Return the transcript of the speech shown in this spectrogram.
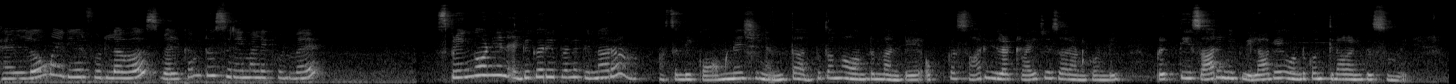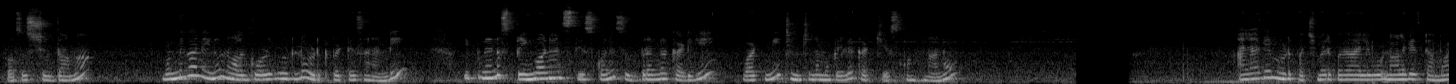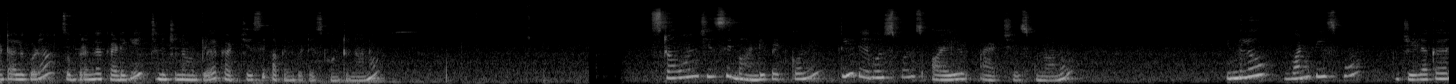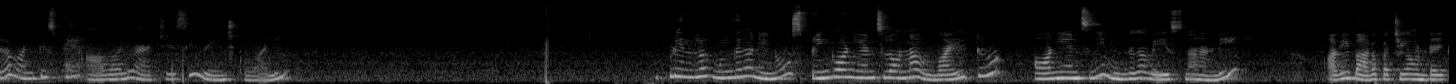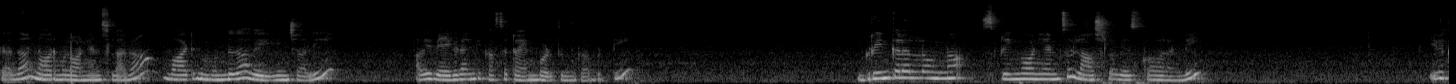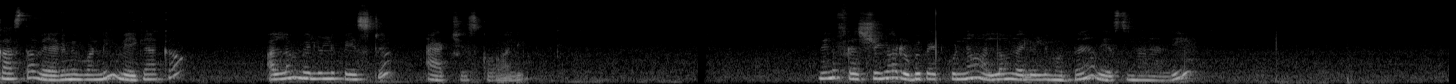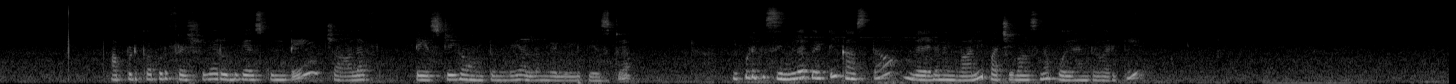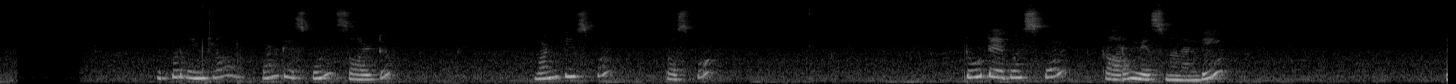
Hello my dear food lovers welcome to Srimalik food where spring onion egg curry ఎప్పుడైనా తిన్నారా? అసలు ఈ combination ఎంత అద్భుతంగా ఉంటుందంటే ఒక్కసారి ఇలా ట్రై చేశారనుకోండి ప్రతిసారి మీకు ఇలాగే వండుకొని తినాలనిపిస్తుంది. ప్రాసెస్ చూద్దామా? ముందుగా నేను నాలుగు కోడిగుడ్లు ఉడకపెట్టేశానండి. ఇప్పుడు నేను స్ప్రింగ్ ఆనియన్స్ తీసుకొని శుభ్రంగా కడిగి వాటిని చిన్న చిన్న ముక్కలుగా కట్ చేసుకుంటున్నాను. అలాగే మూడు పచ్చిమిరపకాయలు నాలుగైదు టమాటాలు కూడా శుభ్రంగా కడిగి చిన్న చిన్న ముక్కలుగా కట్ చేసి పక్కన పెట్టేసుకుంటున్నాను. స్టవ్ ఆన్ చేసి బాండి పెట్టుకొని three tablespoons oil add చేసుకున్నాను. ఇందులో వన్ టీ స్పూన్ జీలకర్ర వన్ టీ స్పూన్ ఆవాలు యాడ్ చేసి వేయించుకోవాలి. ఇప్పుడు ఇందులో ముందుగా నేను స్ప్రింగ్ ఆనియన్స్లో ఉన్న వైట్ ఆనియన్స్ని ముందుగా వేస్తున్నానండి. అవి బాగా పచ్చిగా ఉంటాయి కదా నార్మల్ ఆనియన్స్ లాగా. వాటిని ముందుగా వేయించాలి. అవి వేగడానికి కాస్త టైం పడుతుంది కాబట్టి. గ్రీన్ కలర్లో ఉన్న స్ప్రింగ్ ఆనియన్స్ లాస్ట్లో వేసుకోవాలండి. ఇవి కాస్త వేగనివ్వండి. వేగాక అల్లం వెల్లుల్లి పేస్ట్ యాడ్ చేసుకోవాలి. నేను ఫ్రెష్గా రుబ్బి పెట్టుకున్న అల్లం వెల్లుల్లి ముద్ద వేస్తున్నానండి. అప్పటికప్పుడు ఫ్రెష్గా రుబ్బి వేసుకుంటే చాలా టేస్టీగా ఉంటుంది అల్లం వెల్లుల్లి పేస్ట్. ఇప్పుడు ఇది సిమ్లో పెట్టి కాస్త వేగనివ్వాలి పచ్చివాసన పోయేంత వరకు. ఇప్పుడు దీంట్లో one teaspoon salt one teaspoon పసుపు టూ టేబుల్ స్పూన్ కారం వేస్తున్నానండి.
